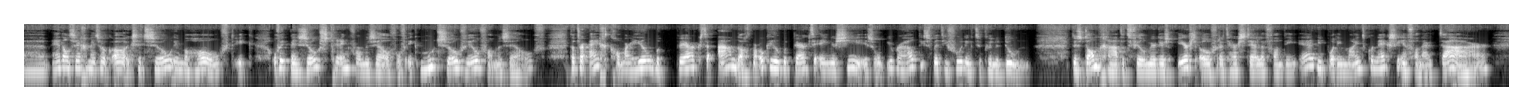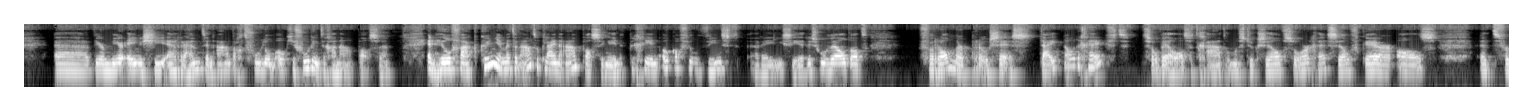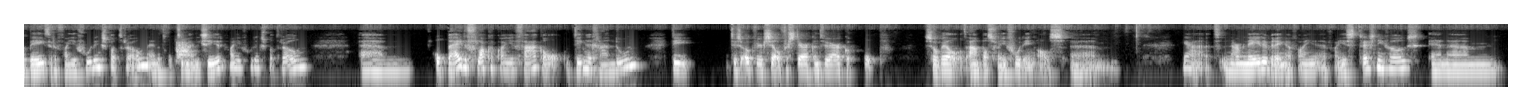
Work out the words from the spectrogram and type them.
uh, dan zeggen mensen ook, oh, ik zit zo in mijn hoofd. Ik, of ik ben zo streng voor mezelf. Of ik moet zoveel van mezelf. Dat er eigenlijk gewoon maar heel beperkte aandacht, maar ook heel beperkte energie is om überhaupt iets met die voeding te kunnen doen. Dus dan gaat het veel meer dus eerst over het herstellen van die, die body-mind connectie. En vanuit daar uh, weer meer energie en ruimte en aandacht voelen om ook je voeding te gaan aanpassen. En heel vaak kun je met een aantal kleine aanpassingen in het begin ook al veel winst realiseren. Dus hoewel dat veranderproces tijd nodig heeft, zowel als het gaat om een stuk zelfzorg, self-care, als het verbeteren van je voedingspatroon en het optimaliseren van je voedingspatroon. Um, op beide vlakken kan je vaak al dingen gaan doen die dus ook weer zelfversterkend werken op zowel het aanpassen van je voeding als um, ja, het naar beneden brengen van je, van je stressniveaus. En um,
